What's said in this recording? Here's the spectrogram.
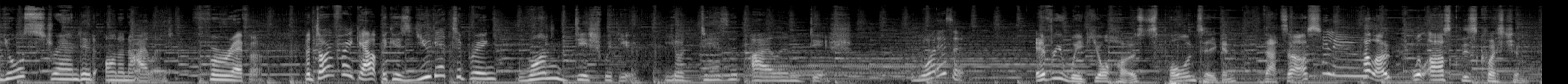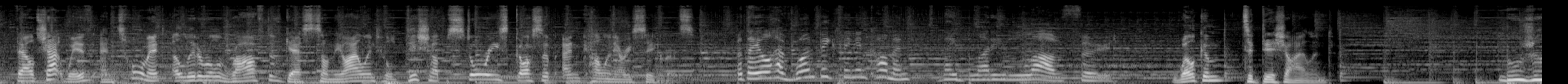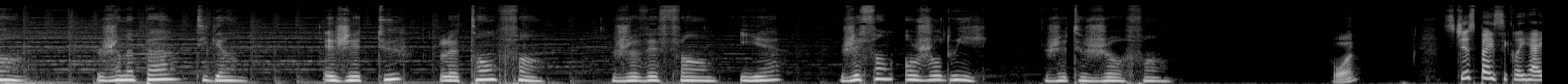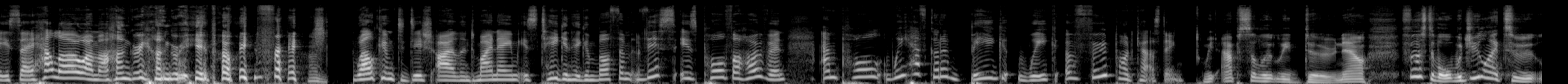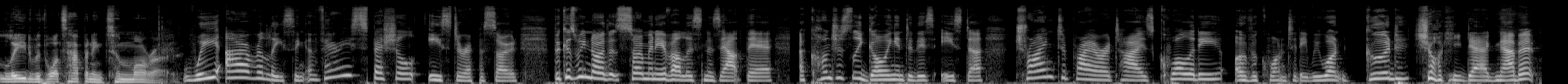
you're stranded on an island forever. But don't freak out because you get to bring one dish with you your desert island dish. What is it? Every week, your hosts, Paul and Tegan, that's us, Hello. hello, will ask this question. They'll chat with and torment a literal raft of guests on the island who'll dish up stories, gossip, and culinary secrets. But they all have one big thing in common they bloody love food. Welcome to Dish Island. Bonjour, je m'appelle Tigan et j'ai tout le temps faim. Je vais faim hier, j'ai faim aujourd'hui, j'ai toujours faim. What? It's just basically how you say, Hello, I'm a hungry, hungry hippo in French. Welcome to Dish Island. My name is Tegan Higginbotham. This is Paul Verhoeven. And Paul, we have got a big week of food podcasting. We absolutely do. Now, first of all, would you like to lead with what's happening tomorrow? We are releasing a very special Easter episode because we know that so many of our listeners out there are consciously going into this Easter trying to prioritize quality over quantity. We want good chalky dag nabbit.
